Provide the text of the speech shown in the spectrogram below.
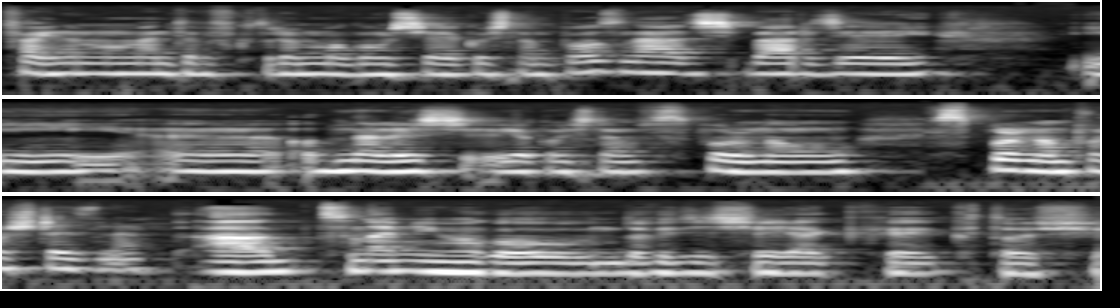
fajnym momentem, w którym mogą się jakoś tam poznać bardziej i odnaleźć jakąś tam wspólną, wspólną płaszczyznę. A co najmniej mogą dowiedzieć się, jak ktoś,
